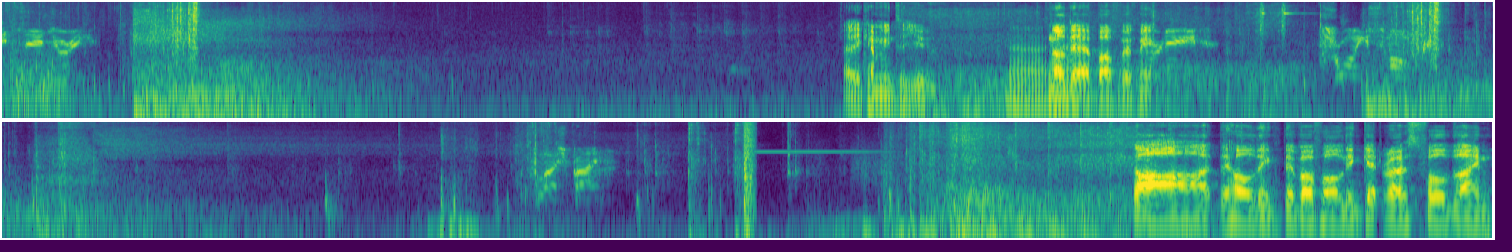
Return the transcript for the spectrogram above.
Incendiary. are they coming to you? Uh, No, they're above with me. Grenade. Throwing smoke. Flashbang. Ah, they're holding. They're both holding. Get rust, full blind.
